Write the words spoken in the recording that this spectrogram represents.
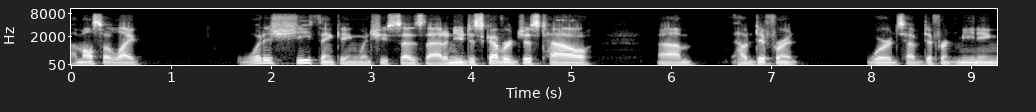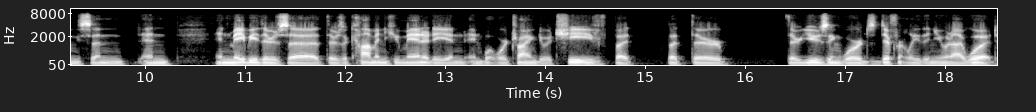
I'm also like, what is she thinking when she says that? And you discover just how um, how different words have different meanings and and and maybe there's a there's a common humanity in, in what we're trying to achieve, but but they're they're using words differently than you and I would.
